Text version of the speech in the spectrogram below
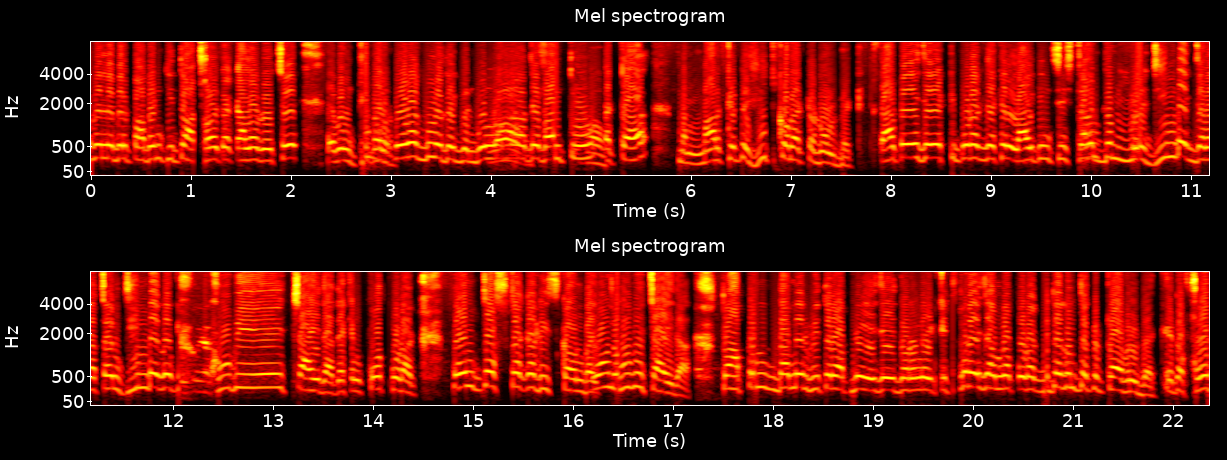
অ্যাভেলেবেল পাবেন কিন্তু ছয়টা কালার রয়েছে এবং প্রোডাক্টগুলো দেখবেন বললাম যে কিন্তু একটা মানে মার্কেটে হিট করা একটা রোল ব্যাগ তারপরে এই যে একটি প্রোডাক্ট দেখেন লাইটিং সিস্টেম একদম জিম ব্যাগ যারা চান জিম ব্যাগও খুবই চাহিদা। দেখেন কত প্রোডাক্ট পঞ্চাশ টাকা ডিসকাউন্ট ভাই খুবই চাহিদা। তো আপনার দামের ভিতরে আপনি এই যে এই ধরনের একটি পরে যে আমরা প্রোডাক্ট এটা কিন্তু একটা ট্রাভেল ব্যাগ এটা ফোর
